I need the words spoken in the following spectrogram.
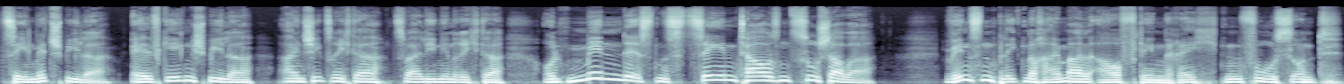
zehn Mitspieler, elf Gegenspieler, ein Schiedsrichter, zwei Linienrichter und mindestens 10.000 Zuschauer. Vincent blickt noch einmal auf den rechten Fuß und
